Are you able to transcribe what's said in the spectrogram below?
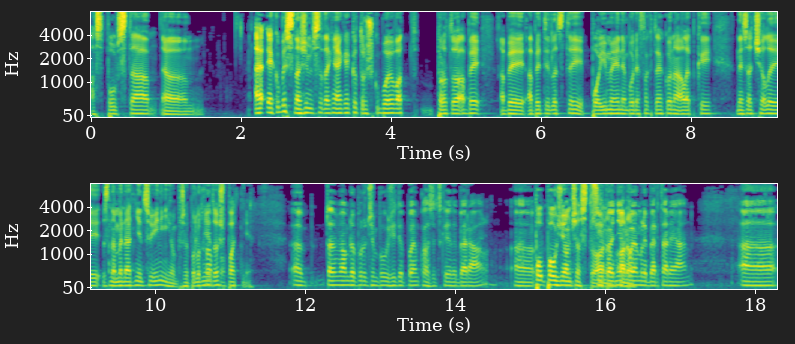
a spousta... Um, a jakoby snažím se tak nějak jako trošku bojovat pro to, aby, aby, aby tyhle ty pojmy nebo de facto jako nálepky nezačaly znamenat něco jiného, protože podle mě je to špatně. Uh, tam vám doporučím použít pojem klasický liberál. Uh, po, používám často, Případně ano, pojem libertarián. A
